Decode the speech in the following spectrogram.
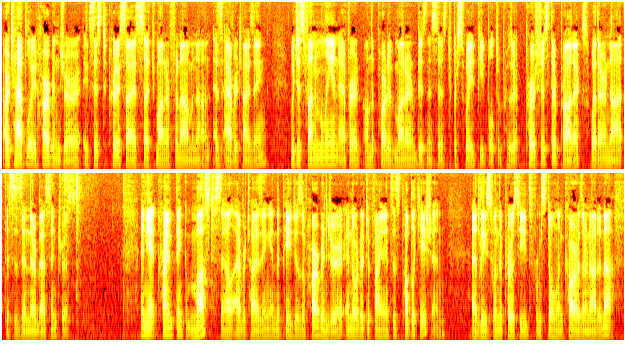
Our tabloid Harbinger exists to criticize such modern phenomenon as advertising, which is fundamentally an effort on the part of modern businesses to persuade people to purchase their products whether or not this is in their best interest. And yet, CrimethInc must sell advertising in the pages of Harbinger in order to finance its publication, at least when the proceeds from stolen cars are not enough.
